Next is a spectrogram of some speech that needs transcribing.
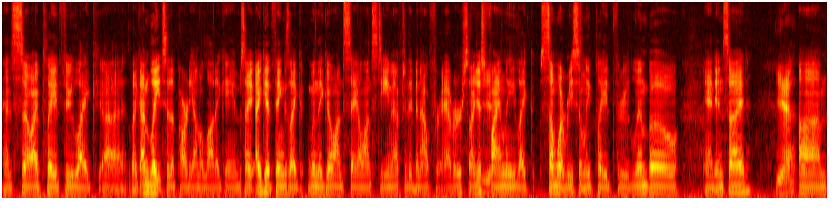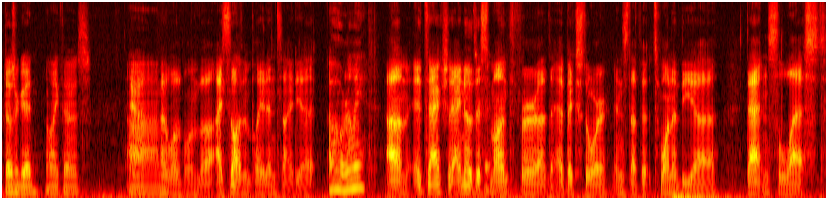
And so I played through like uh, like I'm late to the party on a lot of games. I, I get things like when they go on sale on Steam after they've been out forever. So I just Yeah. finally like somewhat recently played through Limbo and Inside. Yeah. Um, those are good. I like those. Yeah. Um, I love Limbo. I still haven't played Inside yet. oh really? Um, it's actually I know this month for uh, the Epic Store and stuff. It's one of the uh, that and Celeste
